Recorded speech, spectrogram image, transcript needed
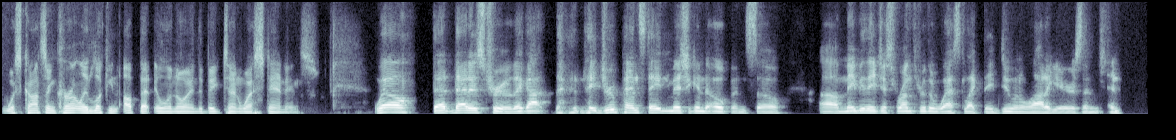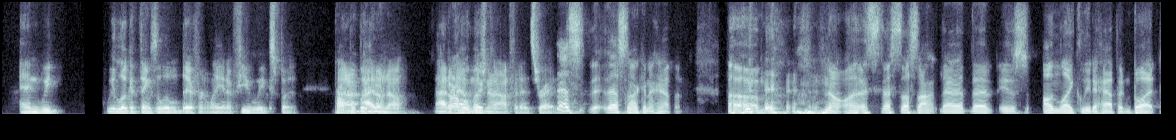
Wisconsin currently looking up at Illinois in the Big Ten West standings. Well, that that is true. They got they drew Penn State and Michigan to open, so uh, maybe they just run through the West like they do in a lot of years, and and and we we look at things a little differently in a few weeks. But probably I, I don't know. I don't have much not. confidence right that's, now. That's not going to happen. Um, no, that's, that's that's not that that is unlikely to happen. But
